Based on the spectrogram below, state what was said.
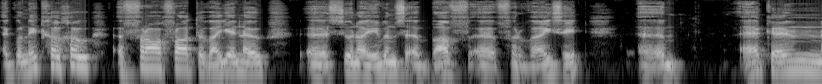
Ek wil net gou-gou 'n vraag vra terwyl jy nou uh, so na Heavens Above uh, verwys het. Ehm um, ek en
